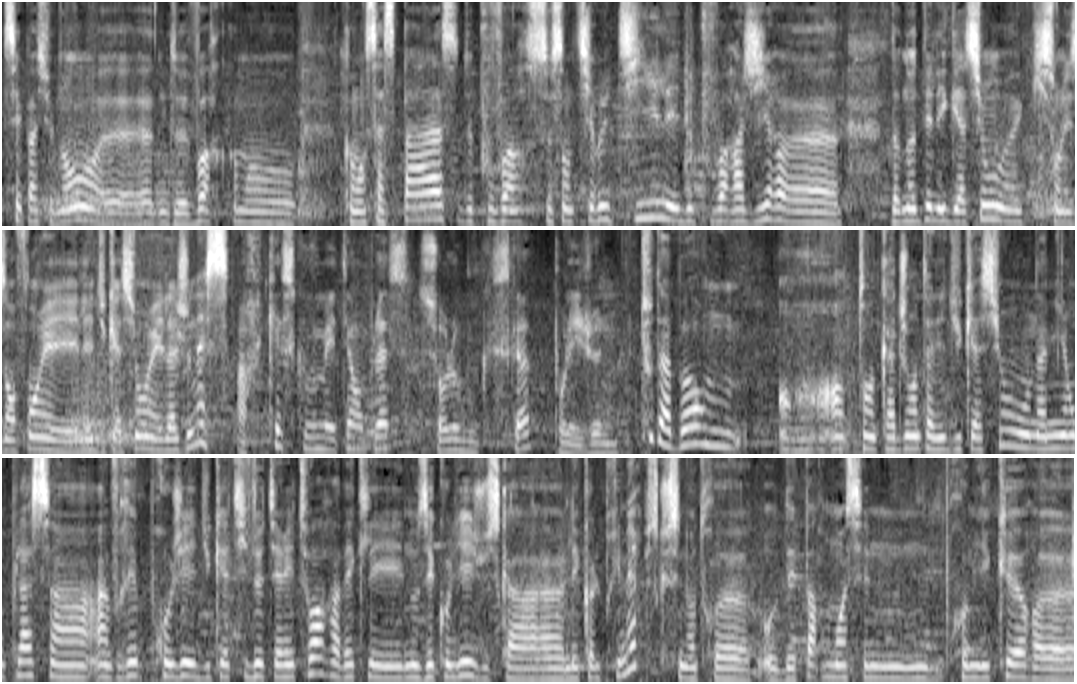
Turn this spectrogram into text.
C'est passionnant euh, de voir comment comment ça se passe, de pouvoir se sentir utile et de pouvoir agir dans notre délégation qui sont les enfants et l'éducation et la jeunesse. Alors qu'est-ce que vous mettez en place sur le Bousca pour les jeunes? Tout d'abord, en, tant qu'adjointe à l'éducation, on a mis en place un, vrai projet éducatif de territoire avec les, nos écoliers jusqu'à l'école primaire, puisque c'est notre, euh, au départ, moi, c'est mon premier cœur, euh,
